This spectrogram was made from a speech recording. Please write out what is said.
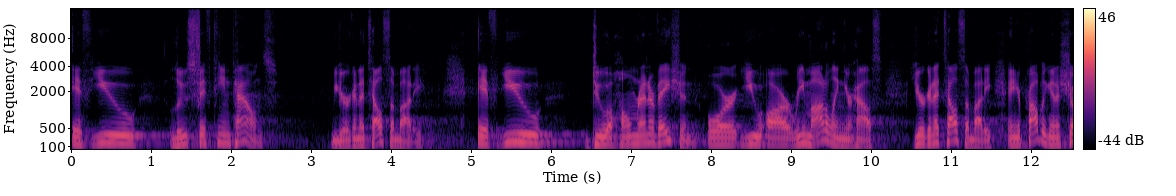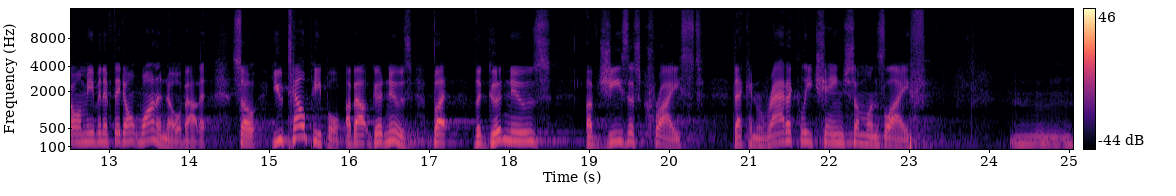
If you lose 15 pounds, you're going to tell somebody. If you do a home renovation or you are remodeling your house, you're going to tell somebody, and you're probably going to show them even if they don't want to know about it. So you tell people about good news, but the good news of Jesus Christ that can radically change someone's life, mm,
